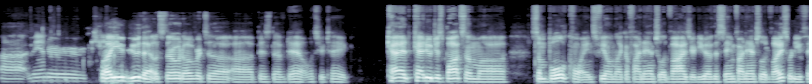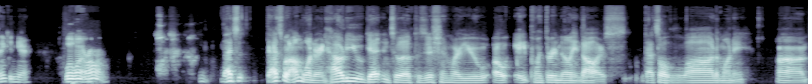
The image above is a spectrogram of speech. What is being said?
Uh Vander Kane. While you do that, let's throw it over to uh BizDev Dale. What's your take? Cad Cadu just bought some uh some bull coins feeling like a financial advisor. Do you have the same financial advice? What are you thinking here? What went wrong? That's that's what I'm wondering. How do you get into a position where you owe 8.3 million dollars? That's a lot of money. Um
